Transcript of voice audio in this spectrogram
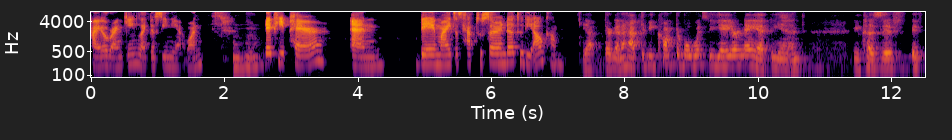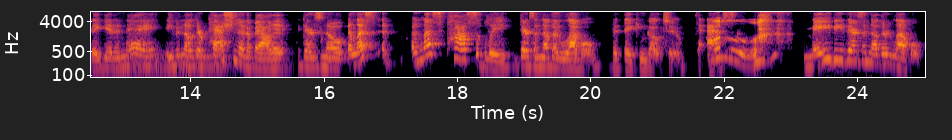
higher ranking, like the senior one. Mm-hmm. They prepare and they might just have to surrender to the outcome. Yeah, they're going to have to be comfortable with the yay or nay at the end because if if they get a nay even though they're passionate about it, there's no unless unless possibly there's another level that they can go to to ask. Ooh. Maybe there's another level,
